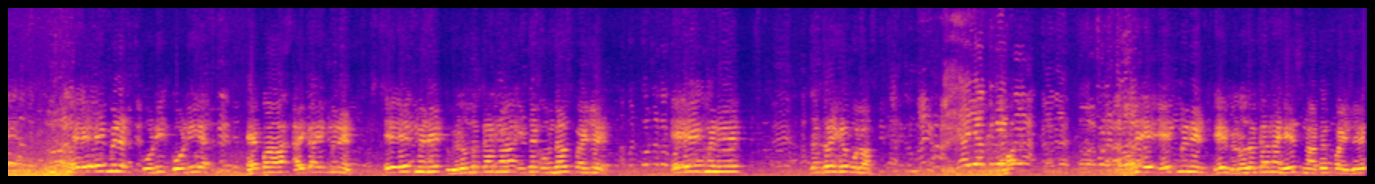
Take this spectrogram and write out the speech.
एक मिनिट. कोणी कोणी हे ऐका एक मिनिट. ए एक मिनिट. विरोधकांना इथे गोंधळच पाहिजे. ए एक मिनिट. जर इकडे बोला एक मिनिट. हे विरोधकांना हेच नाटक पाहिजे.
